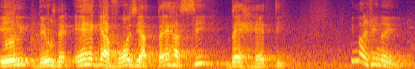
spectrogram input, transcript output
Ele, Deus, né, ergue a voz e a terra se derrete. Imagina aí.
